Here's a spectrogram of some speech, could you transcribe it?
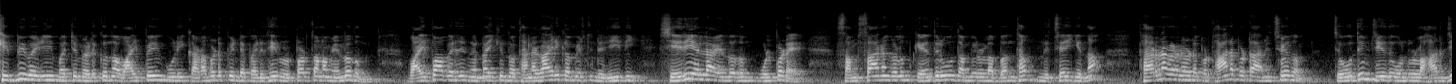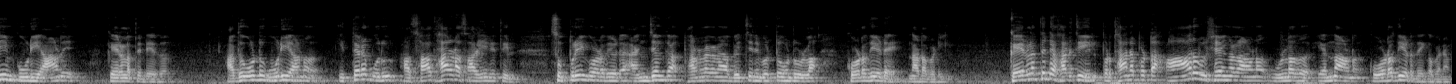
കിബി വഴിയും മറ്റും എടുക്കുന്ന വായ്പയും കൂടി കടമെടുപ്പിന്റെ പരിധിയിൽ ഉൾപ്പെടുത്തണം എന്നതും വായ്പാ പരിധി നിർണയിക്കുന്ന ധനകാര്യ കമ്മീഷന്റെ രീതി ശരിയല്ല എന്നതും ഉൾപ്പെടെ സംസ്ഥാനങ്ങളും കേന്ദ്രവും തമ്മിലുള്ള ബന്ധം നിശ്ചയിക്കുന്ന ഭരണഘടനയുടെ പ്രധാനപ്പെട്ട അനുച്ഛേദം ചോദ്യം ചെയ്തുകൊണ്ടുള്ള ഹർജിയും കൂടിയാണ് കേരളത്തിന്റേത്. അതുകൊണ്ട് കൂടിയാണ് ഇത്തരം ഒരു അസാധാരണ സാഹചര്യത്തിൽ സുപ്രീം കോടതിയുടെ അഞ്ചംഗ ഭരണഘടനാ ബെഞ്ചിന് വിട്ടുകൊണ്ടുള്ള കോടതിയുടെ നടപടി. കേരളത്തിന്റെ ഹർജിയിൽ പ്രധാനപ്പെട്ട ആറ് വിഷയങ്ങളാണ് ഉള്ളത് എന്നാണ് കോടതിയുടെ നിഗമനം.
